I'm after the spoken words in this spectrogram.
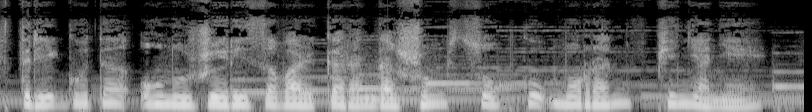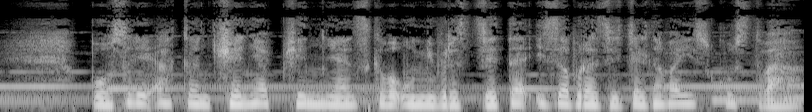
В три года он уже рисовал карандашом сопку Муран в Пиняне. После окончания Пинянского университета изобразительного искусства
